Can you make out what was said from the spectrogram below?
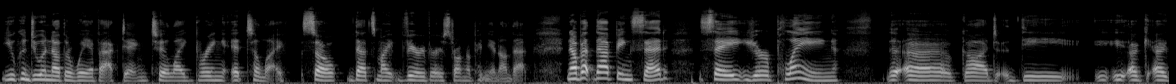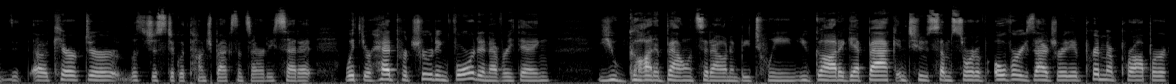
you can do another way of acting to like bring it to life. So that's my very, very strong opinion on that. Now, but that being said, say you're playing uh god the a, a, a, character let's just stick with hunchback since i already said it with your head protruding forward and everything you got to balance it out in between. You got to get back into some sort of over exaggerated, prim and proper,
